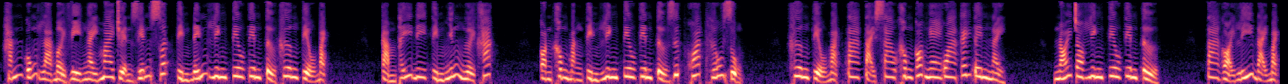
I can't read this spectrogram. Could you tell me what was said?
Hắn cũng là bởi vì ngày mai chuyện diễn xuất tìm đến Linh Tiêu tiên tử Khương Tiểu Bạch. Cảm thấy đi tìm những người khác. Còn không bằng tìm Linh Tiêu tiên tử dứt khoát hữu dụng. Khương Tiểu Bạch ta tại sao không có nghe qua cái tên này. Nói cho Linh Tiêu tiên tử. Ta gọi Lý Đại Bạch.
